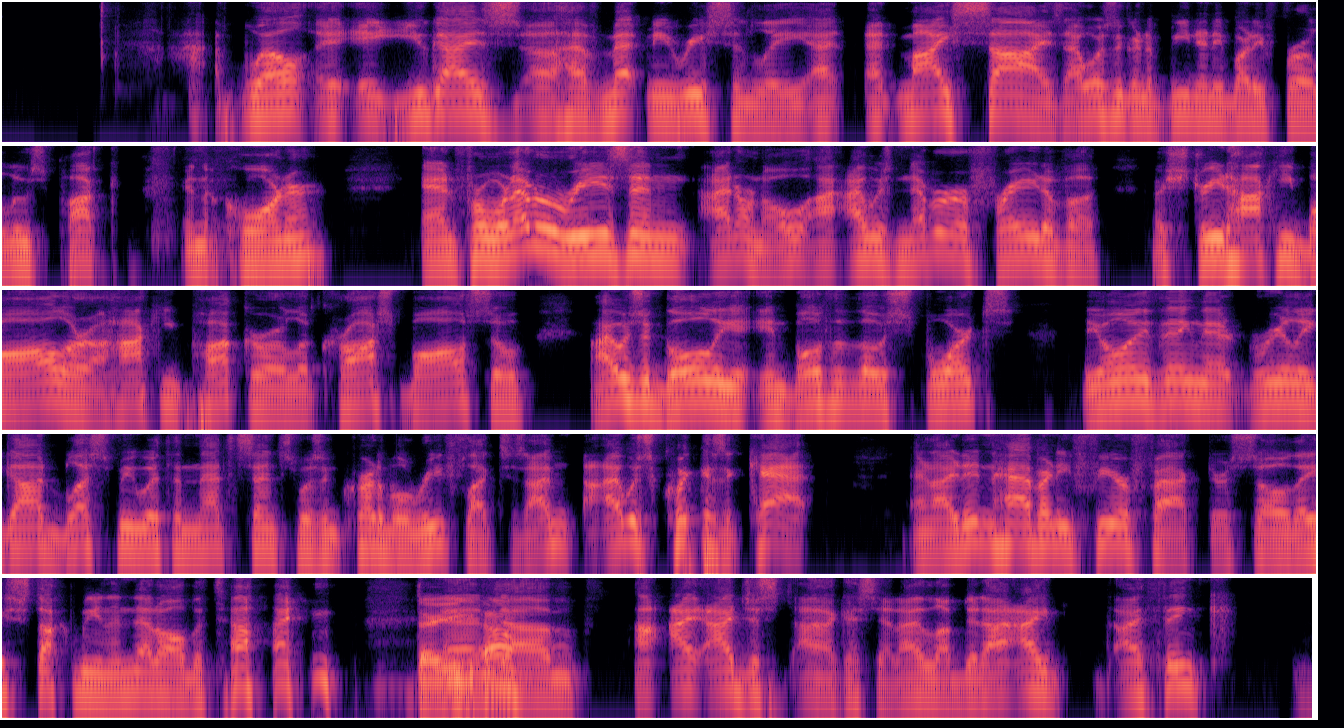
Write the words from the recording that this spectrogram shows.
Well, it, it, you guys uh, have met me recently. At at my size, I wasn't going to beat anybody for a loose puck in the corner. And for whatever reason, I don't know, I, I, was never afraid of a, a street hockey ball or a hockey puck or a lacrosse ball. So I was a goalie in both of those sports. The only thing that really God blessed me with in that sense was incredible reflexes. I'm I was quick as a cat and I didn't have any fear factor. So they stuck me in the net all the time. There you and, go. Um, I, I just, like I said, I loved it. I, I, I think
